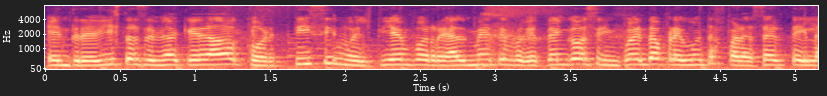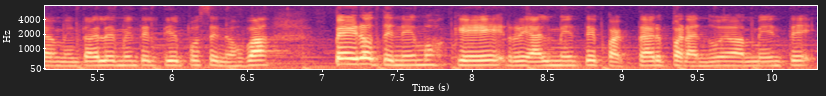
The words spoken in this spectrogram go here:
entrevista se me ha quedado cortísimo el tiempo realmente porque tengo 50 preguntas para hacerte y lamentablemente el tiempo se nos va, pero tenemos que realmente pactar para nuevamente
